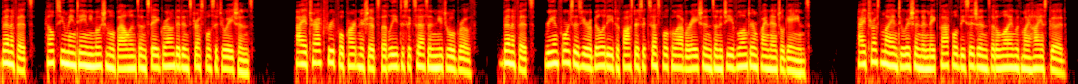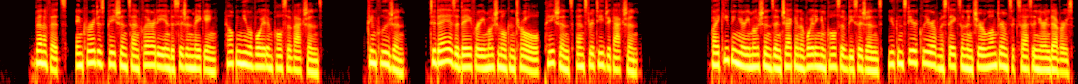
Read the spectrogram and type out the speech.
Benefits. Helps you maintain emotional balance and stay grounded in stressful situations. I attract fruitful partnerships that lead to success and mutual growth. Benefits, reinforces your ability to foster successful collaborations and achieve long-term financial gains. I trust my intuition and make thoughtful decisions that align with my highest good. Benefits, encourages patience and clarity in decision-making, helping you avoid impulsive actions. Conclusion. Today is a day for emotional control, patience, and strategic action. By keeping your emotions in check and avoiding impulsive decisions, you can steer clear of mistakes and ensure long-term success in your endeavors.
